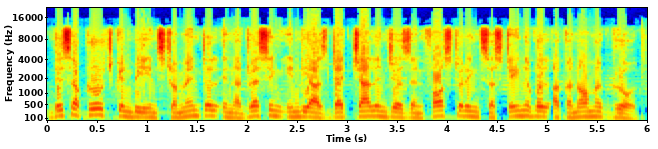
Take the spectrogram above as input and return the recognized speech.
This approach can be instrumental in addressing India's debt challenges and fostering sustainable economic growth.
